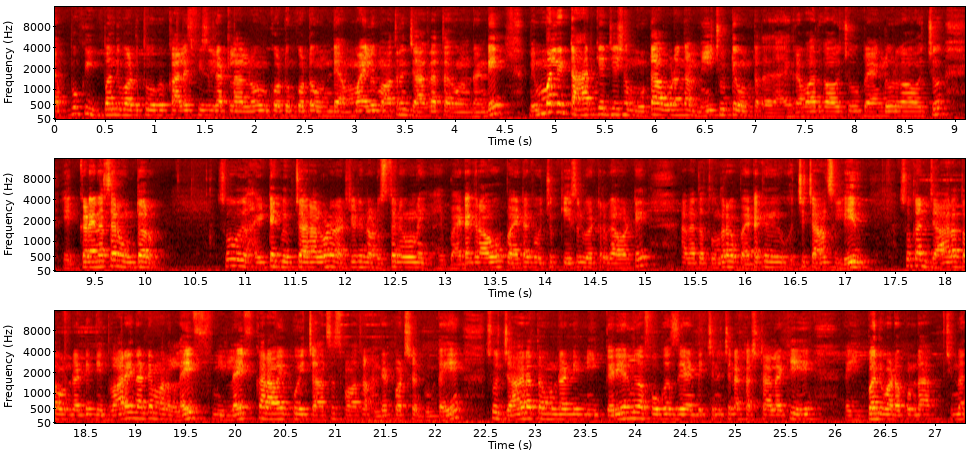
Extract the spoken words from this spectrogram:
డబ్బుకు ఇబ్బంది పడుతూ ఒక కాలేజ్ ఫీజులు కట్టాలో ఇంకోటి ఇంకోటి ఉండే అమ్మాయిలు మాత్రం జాగ్రత్తగా ఉండండి. మిమ్మల్ని టార్గెట్ చేసే ముఠా కూడా మీ చుట్టే ఉంటుంది. అది హైదరాబాద్ కావచ్చు బెంగళూరు కావచ్చు ఎక్కడైనా సరే ఉంటారు. సో హైటెక్ వ్యభిచారాలు కూడా నడిచేటి నడుస్తూనే ఉన్నాయి. బయటకు రావు బయటకు వచ్చి కేసులు పెట్టరు కాబట్టి అవి అంత తొందరగా బయటకు వచ్చే ఛాన్స్ లేదు. సో కానీ జాగ్రత్త ఉండండి. దీని ద్వారా ఏంటంటే మన లైఫ్ మీ లైఫ్ ఖరాబ్ అయిపోయే ఛాన్సెస్ మాత్రం హండ్రెడ్ పర్సెంట్ ఉంటాయి. సో జాగ్రత్తగా ఉండండి. మీ కెరియర్ మీద ఫోకస్ చేయండి. చిన్న చిన్న కష్టాలకి ఇబ్బంది పడకుండా చిన్న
